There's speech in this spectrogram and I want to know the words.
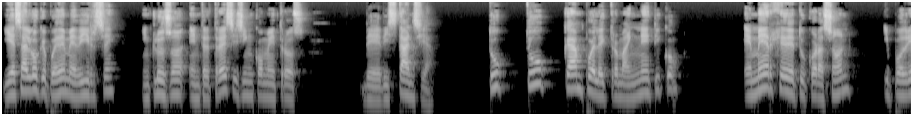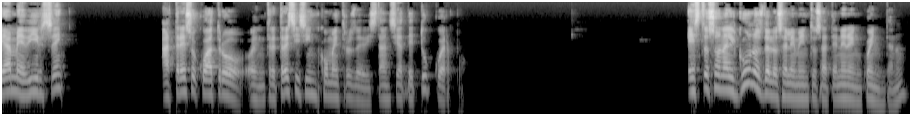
y es algo que puede medirse incluso entre 3 y 5 metros de distancia. Tu, tu campo electromagnético emerge de tu corazón y podría medirse a 3 o 4, entre 3 y 5 metros de distancia de tu cuerpo. Estos son algunos de los elementos a tener en cuenta, ¿no?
